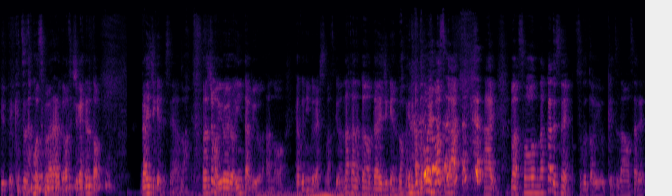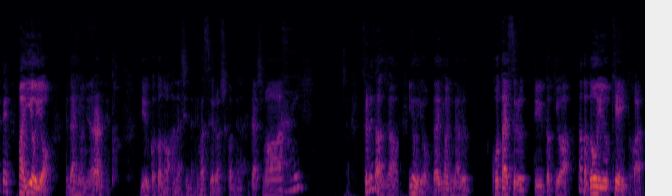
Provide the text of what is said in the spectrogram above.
言って決断を迫られて私がやると。大事件ですね。あの、私もいろいろインタビュー、あの、100人ぐらいしてますけど、なかなかの大事件通りだと思いますが、はい。まあ、その中ですね、継ぐという決断をされて、まあ、いよいよ代表になられてということのお話になります。よろしくお願いいたします。はい。それではじゃあ、いよいよ代表になる、交代するっていう時は、なんかどういう経緯とか、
